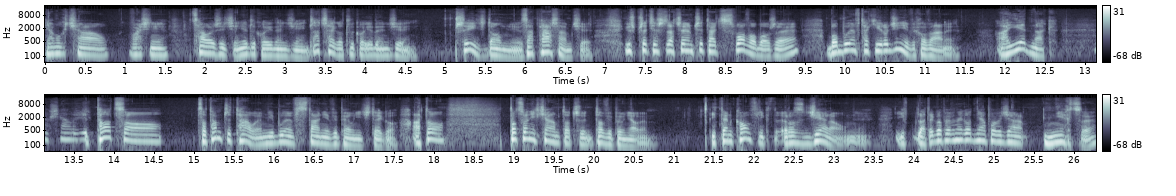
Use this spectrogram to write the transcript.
ja bym chciał właśnie całe życie, nie tylko jeden dzień. Dlaczego tylko jeden dzień? Przyjdź do mnie, zapraszam Cię. Już przecież zacząłem czytać Słowo Boże, bo byłem w takiej rodzinie wychowany. A jednak Musiałeś. to, co, co tam czytałem, nie byłem w stanie wypełnić tego. A to to, co nie chciałem, to, czy, to wypełniałem. I ten konflikt rozdzierał mnie. I dlatego pewnego dnia powiedziałem: Nie chcę,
